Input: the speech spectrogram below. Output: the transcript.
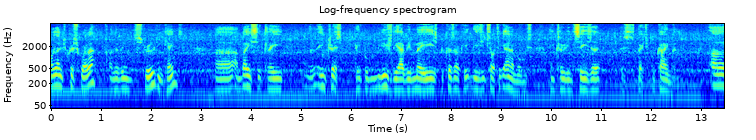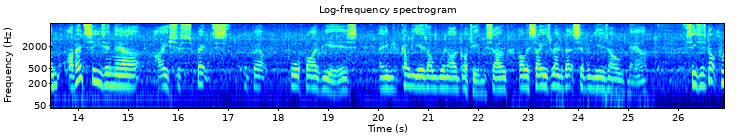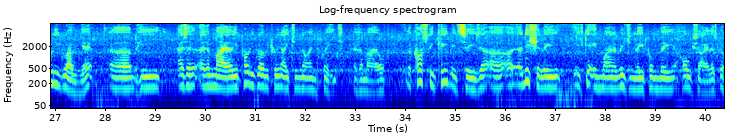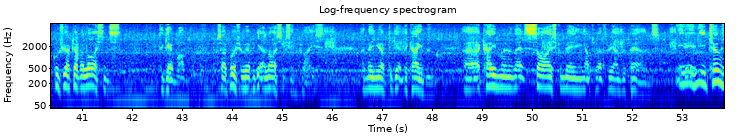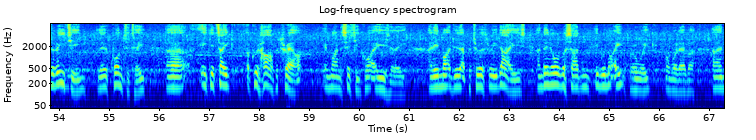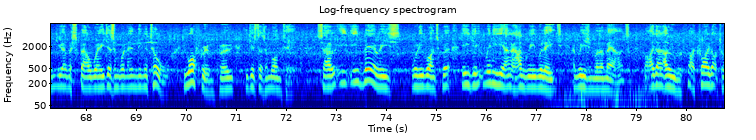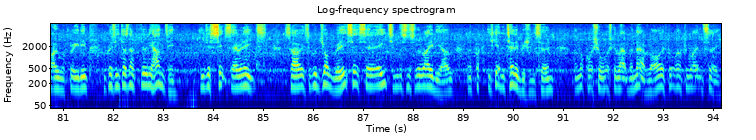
My name's Chris Weller. I live in Strood in Kent. Uh, and basically, the interest people usually have in me is because I keep these exotic animals, including Caesar, the spectacled caiman. Um, I've had Caesar now, I suspect, about four or five years, and he was a couple of years old when I got him, so I would say he's around about seven years old now. Caesar's not fully grown yet. Um, he, as a, as a male, he'd probably grow between eight and nine feet as a male. The cost in keeping Caesar, uh, initially is getting one originally from the wholesalers, but of course you have to have a licence to get one. So first we have to get a licence in place, and then you have to get the caiman. Uh, a caiman of that size can be up to about 300 pounds. In, in, terms of eating, the quantity, uh, he could take a good half a trout in one sitting quite easily and he might do that for two or three days and then all of a sudden he will not eat for a week or whatever and you have a spell where he doesn't want anything at all. You offer him food, he just doesn't want it. So it, it varies what he wants, but he, when he's hungry he will eat a reasonable amount. But I don't over, I try not to overfeed him because he doesn't have to do any hunting. He just sits there and eats. So it's a good job really. He sits there, eats and listens to the radio. And he's getting a television soon. I'm not quite sure what's going to happen when that arrives, but we'll have to wait and see.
